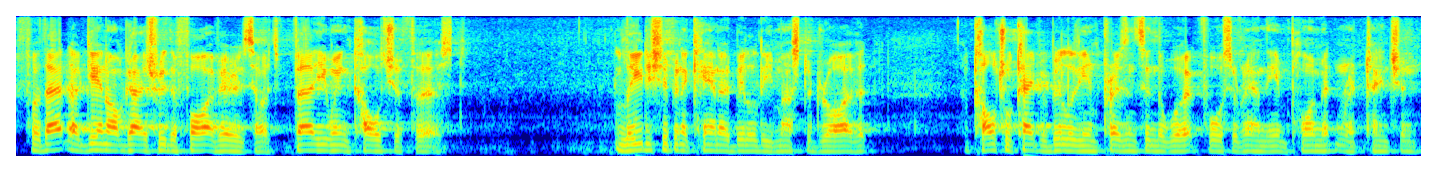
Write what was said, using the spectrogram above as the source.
for that. Again, I'll go through the five areas. So it's valuing culture first. Leadership and accountability must drive it. Cultural capability and presence in the workforce around the employment and retention.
